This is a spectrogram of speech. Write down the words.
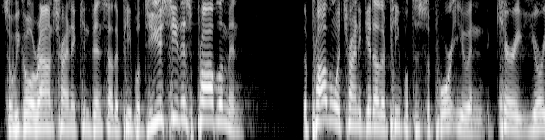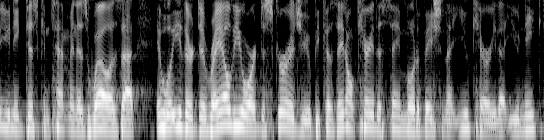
so we go around trying to convince other people, do you see this problem? And the problem with trying to get other people to support you and carry your unique discontentment as well is that it will either derail you or discourage you because they don't carry the same motivation that you carry, that unique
